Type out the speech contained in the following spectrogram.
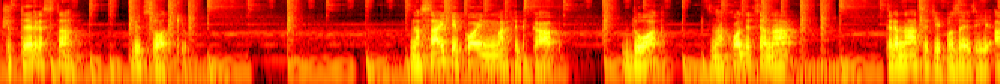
400%. На сайті CoinMarketCap DOT знаходиться на 13 позиції, а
